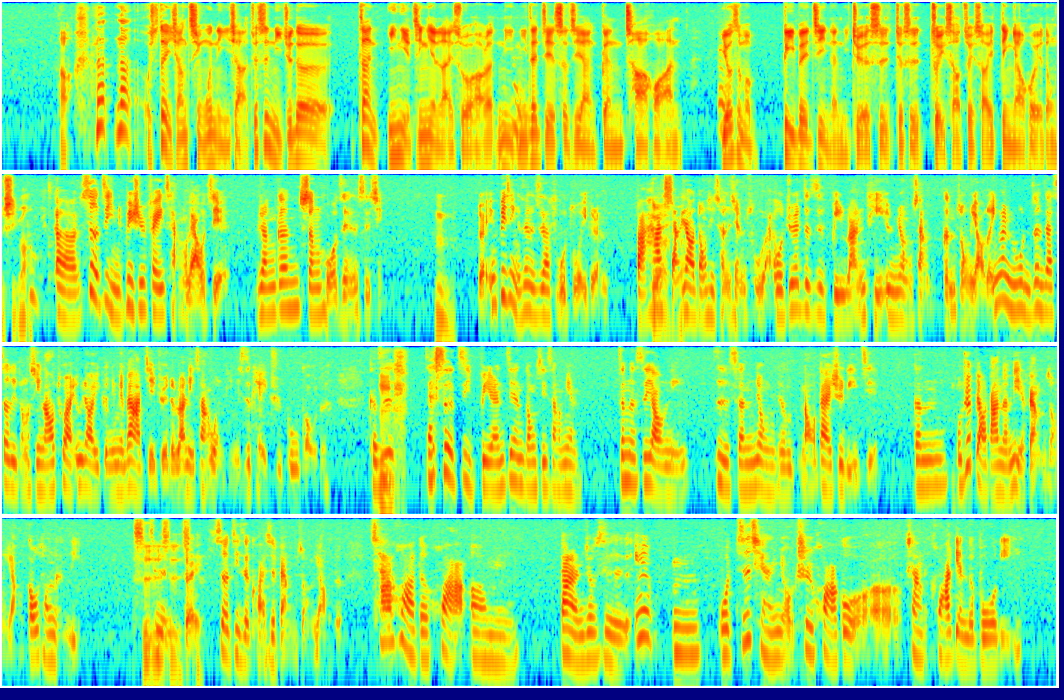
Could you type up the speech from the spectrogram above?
好那那我这里想请问你一下，就是你觉得在以你的经验来说好了，你嗯你在接设计案跟插画案嗯有什么必备技能？你觉得是就是最少最少一定要会的东西吗？呃，设计你必须非常了解人跟生活这件事情。嗯，对，因为毕竟你真的是在辅佐一个人，把他想要的东西呈现出来。我觉得这是比软体运用上更重要的。因为如果你真的在设计东西，然后突然遇到一个你没办法解决的软体上的问题，你是可以去 Google 的。可是嗯，在设计别人这件东西上面，真的是要你自身用你的脑袋去理解，跟我觉得表达能力也非常重要，沟通能力。是是是对是，设计这块是非常重要的。插画的话，嗯，当然就是因为嗯，我之前有去画过呃，像花店的玻璃，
